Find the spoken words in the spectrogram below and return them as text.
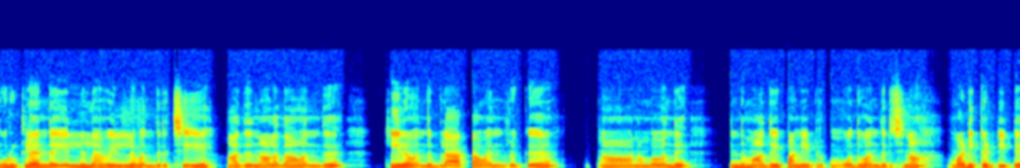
முறுக்கில் இருந்த எள்ளுலாம் வெளியில் வந்துருச்சு. அதனால தான் வந்து கீழே வந்து பிளாக்காக வந்திருக்கு. நம்ம வந்து இந்த மாதிரி பண்ணிகிட்டு இருக்கும்போது வந்துருச்சுன்னா வடிகட்டிட்டு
